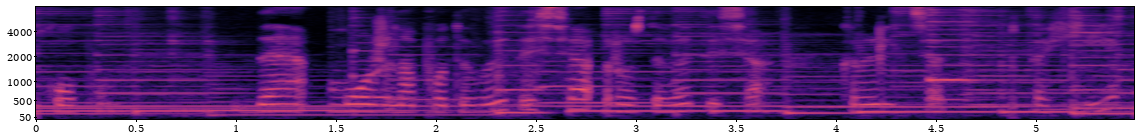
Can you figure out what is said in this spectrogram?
Мікроскопом, де можна подивитися, роздивитися крильця птахів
